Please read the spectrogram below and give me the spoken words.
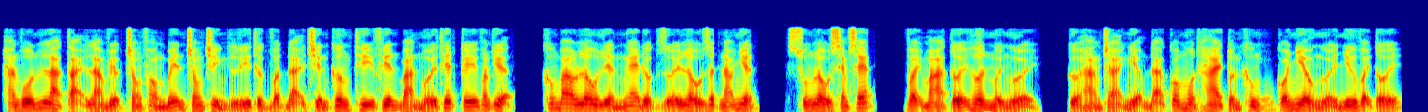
Hắn vốn là tại làm việc trong phòng bên trong chỉnh lý thực vật đại chiến cương thi phiên bản mới thiết kế văn kiện, không bao lâu liền nghe được dưới lầu rất náo nhiệt, xuống lầu xem xét, vậy mà tới hơn mười người, cửa hàng trải nghiệm đã có một hai tuần không có nhiều người như vậy tới.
